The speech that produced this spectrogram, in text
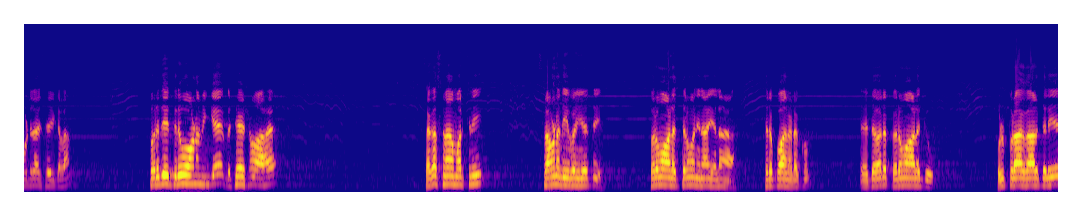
மட்டும் தான் சேவிக்கலாம். பிரதி திருவோணம் இங்கே விசேஷமாக சகஸ்நாமர்ச்சனி சிரவண தீபம் ஏற்றி பெருமாளை திருமணினா எல்லாம் சிறப்பாக நடக்கும். இதை தவிர பெருமாளுக்கு உள்பிராகாலத்திலேயே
